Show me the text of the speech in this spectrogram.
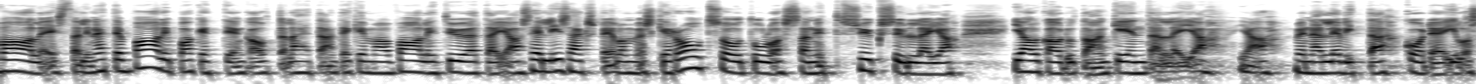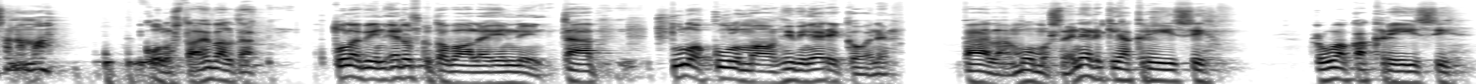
vaaleista. Eli näiden vaalipakettien kautta lähdetään tekemään vaalityötä ja sen lisäksi meillä on myöskin roadshow tulossa nyt syksyllä ja jalkaudutaan kentälle ja, ja mennään levittää KD-ilosanomaa. Kuulostaa hyvältä. Tuleviin eduskuntavaaleihin niin tämä tulokulma on hyvin erikoinen. Päällä on muun muassa energiakriisi, ruokakriisi,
